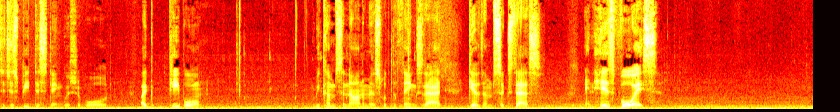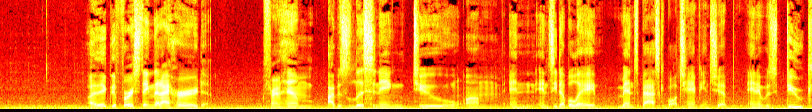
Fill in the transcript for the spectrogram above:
to just be distinguishable. Like people become synonymous with the things that give them success. And his voice I think the first thing that I heard from him, I was listening to um, an NCAA men's basketball championship, and it was Duke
